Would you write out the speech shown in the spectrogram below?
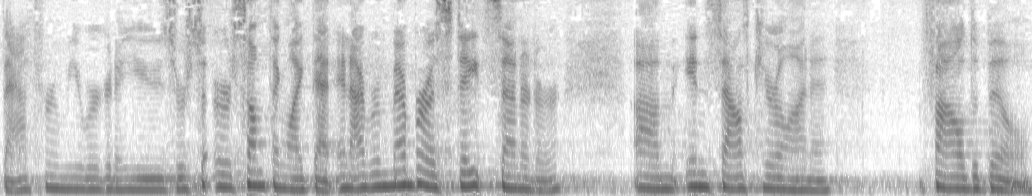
bathroom you were going to use or, or something like that. And I remember a state senator um, in South Carolina filed a bill.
